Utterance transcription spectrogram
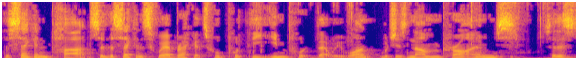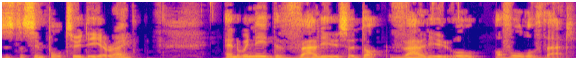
The second part, so the second square brackets will put the input that we want, which is num primes. So this is just a simple 2D array. And we need the value, so dot value of all of that.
